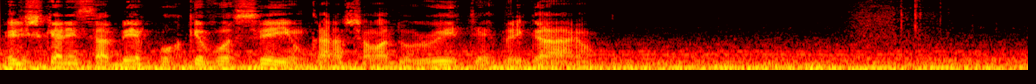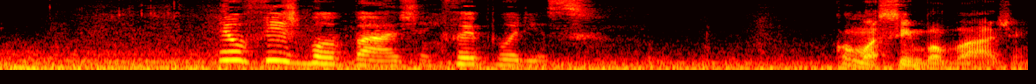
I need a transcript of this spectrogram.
Eles querem saber por que você e um cara chamado Ritter brigaram. Eu fiz bobagem, foi por isso. Como assim, bobagem?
